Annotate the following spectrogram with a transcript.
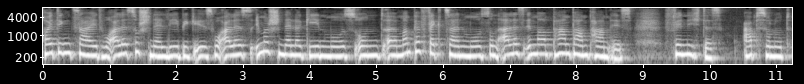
heutigen Zeit, wo alles so schnelllebig ist, wo alles immer schneller gehen muss und äh, man perfekt sein muss und alles immer pam, pam, pam ist. Finde ich das absolut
